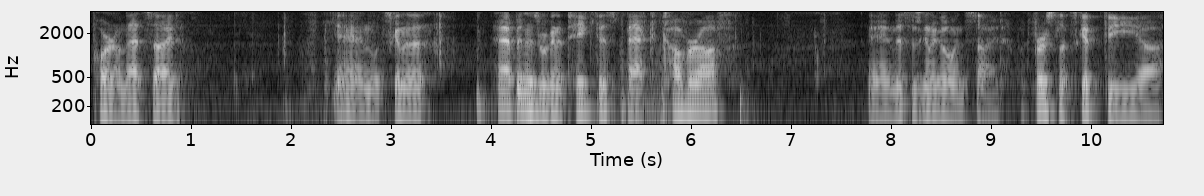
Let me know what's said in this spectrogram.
port on that side. And what's going to happen is we're going to take this back cover off. And this is going to go inside. But first, let's get the uh,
